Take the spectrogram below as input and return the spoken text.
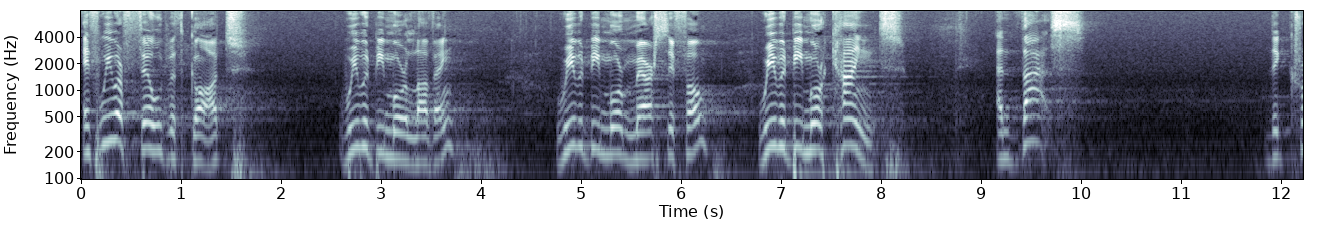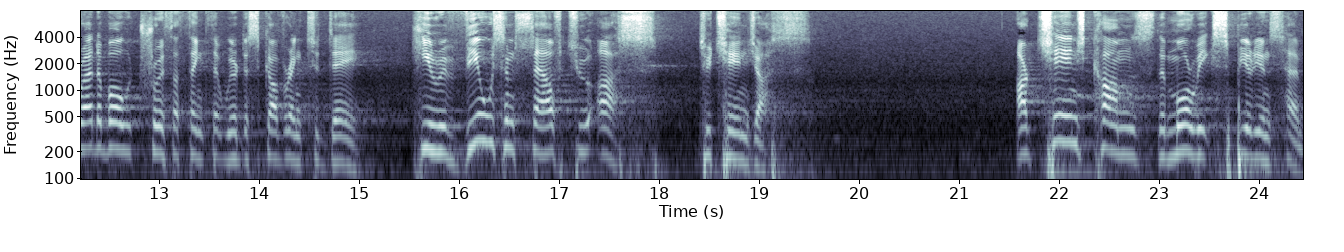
if we were filled with God, we would be more loving, we would be more merciful, we would be more kind. And that's the incredible truth I think that we're discovering today. He reveals himself to us to change us. Our change comes the more we experience him.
